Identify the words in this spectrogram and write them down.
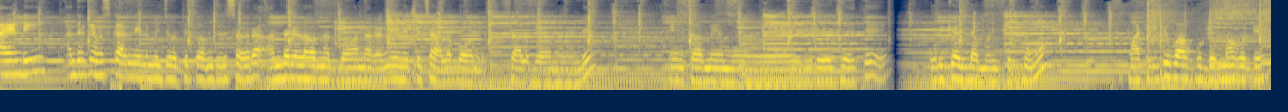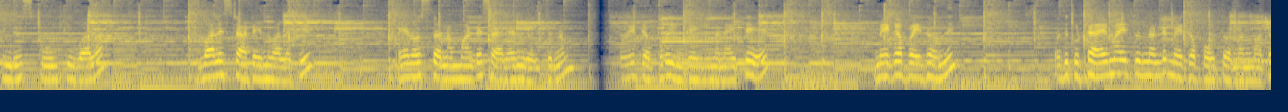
హాయ్ అండి. అందరికీ నమస్కారం. నేను మీ జ్యోతి కమజల్ సగర అందరు ఎలా ఉన్నారు? బాగున్నారా? నేనైతే చాలా బాగున్నాను చాలా బాగున్నానండి. ఇంకా మేము ఈరోజు అయితే గుడికి వెళ్దాం అనుకుంటున్నాము. మా టీటీ బాబు డుమ్మా కొట్టేసింది. స్కూల్కి ఇవాళ ఇవాళ స్టార్ట్ అయింది వాళ్ళకి. నేను వస్తానమ్మా అంటే సరే అని వెళ్తున్నాం. పోయేటప్పుడు ఇంకా ఈమెనైతే మేకప్ అవుతుంది అదికు టైం అవుతుందంటే మేకప్ అవుతుంది అనమాట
